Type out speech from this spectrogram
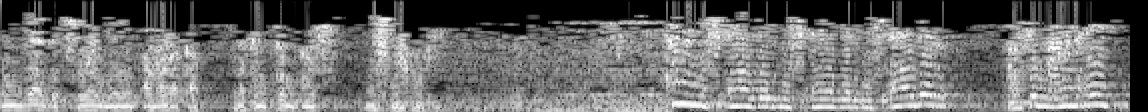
ان زادت شوية يبقى بركة لكن تنقص مش معقول. أنا مش قادر مش قادر مش قادر. عارفين معناها إيه؟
